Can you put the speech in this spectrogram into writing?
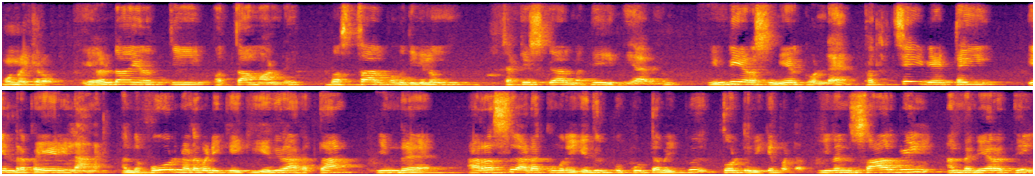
முன்வைக்கிறோம். இரண்டாயிரத்தி பத்தாம் ஆண்டு பஸ்தார் பகுதியிலும் சத்தீஸ்கர் மத்திய இந்தியாவிலும் இந்திய அரசு மேற்கொண்ட பச்சை வேட்டை என்ற பெயரிலான அந்த போர் நடவடிக்கைக்கு எதிராகத்தான் இந்த அரசு அடக்குமுறை எதிர்ப்பு கூட்டமைப்பு தோற்றுவிக்கப்பட்டது. இதன் சார்பில் அந்த நேரத்தில்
